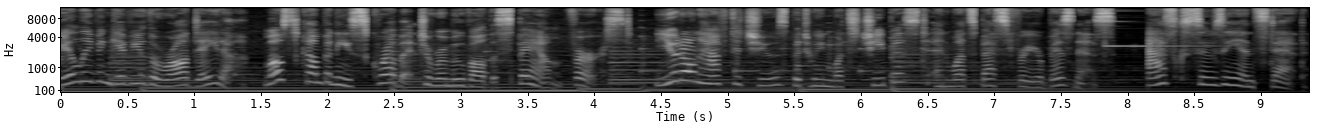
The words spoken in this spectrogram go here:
We'll even give you the raw data. Most companies scrub it to remove all the spam first. You don't have to choose between what's cheapest and what's best for your business. Ask Suzy instead.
